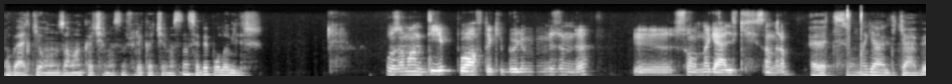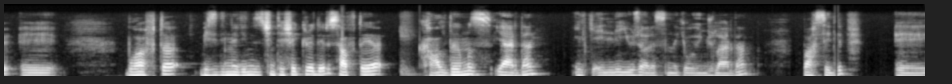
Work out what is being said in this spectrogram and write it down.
O belki onun zaman kaçırmasına, süre kaçırmasına sebep olabilir. O zaman deyip bu haftaki bölümümüzün de e, sonuna geldik sanırım. Evet sonuna geldik abi. E, bu hafta bizi dinlediğiniz için teşekkür ederiz. Haftaya kaldığımız yerden ilk 50-100 arasındaki oyunculardan bahsedip e,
